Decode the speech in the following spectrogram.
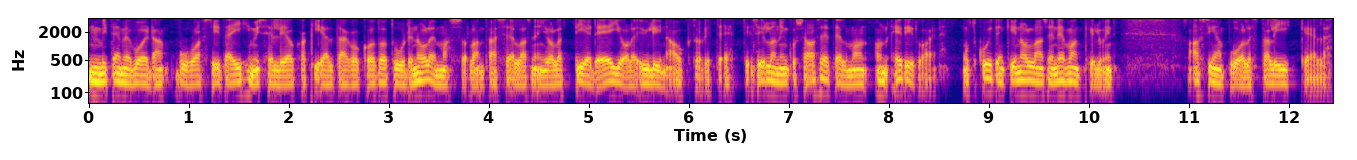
miten me voidaan puhua siitä ihmiselle, joka kieltää koko totuuden olemassaolon tai sellaisen, jolle tiede ei ole ylin auktoriteetti. Silloin niin se asetelma on, on erilainen, mutta kuitenkin ollaan sen evankeliumin asian puolesta liikkeellä.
